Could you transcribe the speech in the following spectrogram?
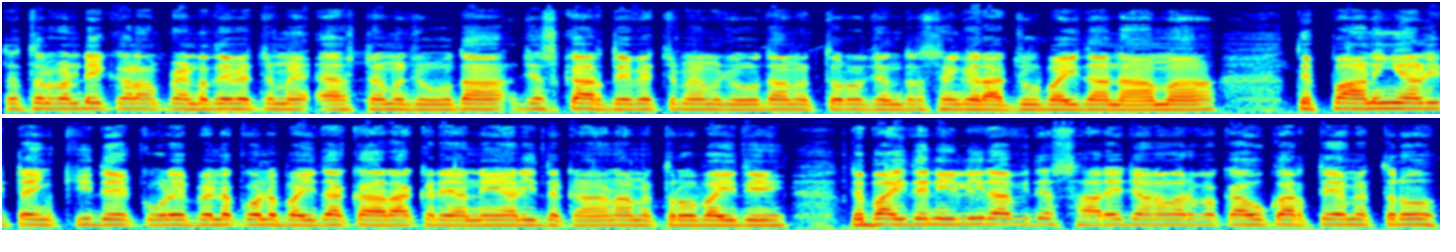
ਤੇ ਤਲਵੰਡੀ ਕਲਾਂ ਪਿੰਡ ਦੇ ਵਿੱਚ ਮੈਂ ਇਸ ਟਾਈਮ ਮੌਜੂਦ ਆ ਜਿਸ ਘਰ ਦੇ ਵਿੱਚ ਮੈਂ ਮੌਜੂਦ ਆ ਮਿੱਤਰ ਰਜਿੰਦਰ ਸਿੰਘ ਰਾਜੂ ਬਾਈ ਦਾ ਨਾਮ ਆ। ਤੇ ਪਾਣੀ ਵਾਲੀ ਟੈਂਕੀ ਦੇ ਕੋਲੇ ਬਿਲਕੁਲ ਬਾਈ ਦਾ ਘਰ ਆ, ਕਰਿਆਨੇ ਵਾਲੀ ਦੁਕਾਨ ਆ ਮਿੱਤਰੋ ਬਾਈ ਦੀ। ਤੇ ਬਾਈ ਦੇ ਨੀਲੀ ਰਾਵੀ ਦੇ ਸਾਰੇ ਜਾਨਵਰ ਵਕਾਊ ਕਰਤੇ ਆ ਮਿੱਤਰੋ।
